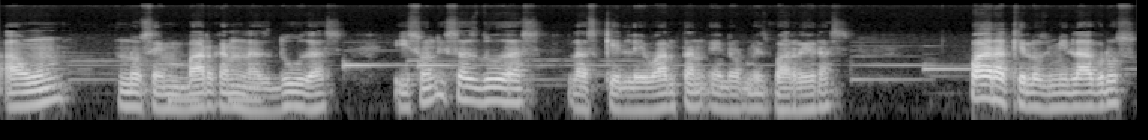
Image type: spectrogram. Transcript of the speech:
Aún nos embargan las dudas, y son esas dudas las que levantan enormes barreras para que los milagros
